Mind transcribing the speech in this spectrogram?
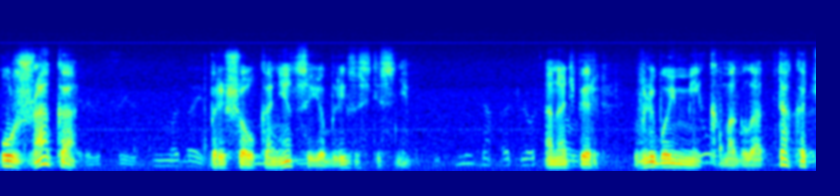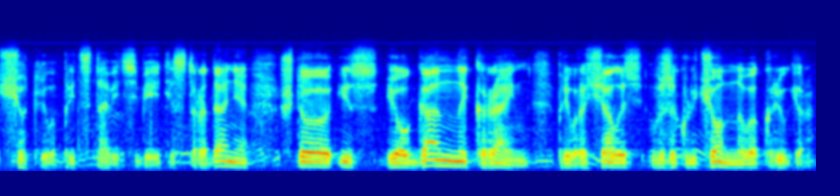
у Жака, пришел конец ее близости с ним. Она теперь в любой миг могла так отчетливо представить себе эти страдания, что из Иоганны Крайн превращалась в заключенного Крюгера.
